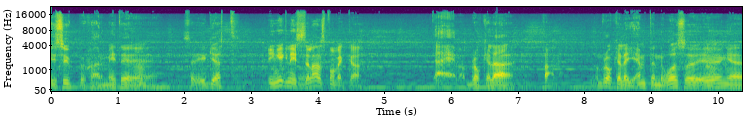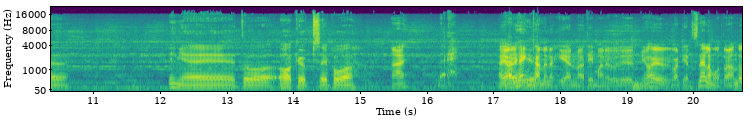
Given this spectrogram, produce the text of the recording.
ju supercharmigt. Det är, Mm. Så det är ju gött. Inget gnissel alls på en vecka? Nej, man bråkar la... Fan. Man bråkar la jämt ändå så det är ju Ja. inget... Inget att haka upp sig på. Nej. Nej. Jag har ju Herregud. hängt här med er några timmar nu och ni har ju varit jättesnälla mot varandra.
